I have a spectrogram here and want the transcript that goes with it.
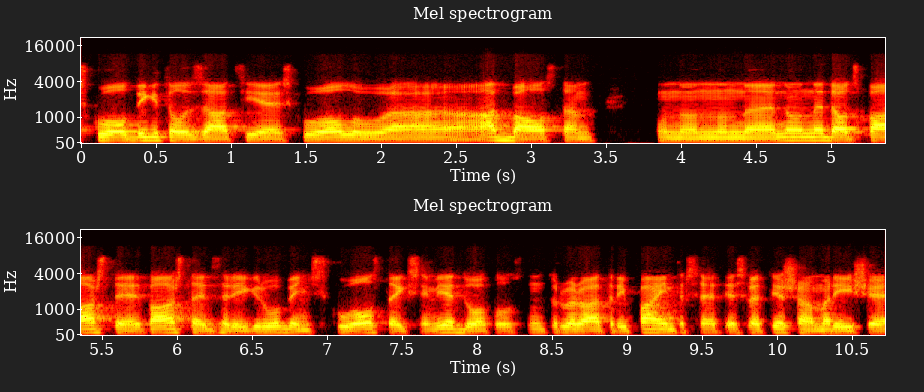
skolu digitalizācijai, skolu atbalstam. Un, un, un nu, nedaudz pārsteidz, pārsteidz arī grobiņu skolas teiksim, viedoklis. Nu, tur varētu arī painteresēties, vai tiešām arī šie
